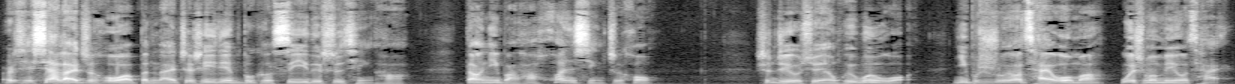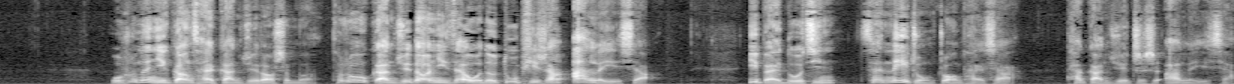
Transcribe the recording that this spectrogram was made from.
而且下来之后啊，本来这是一件不可思议的事情哈。当你把他唤醒之后，甚至有学员会问我：“你不是说要踩我吗？为什么没有踩？”我说：“那你刚才感觉到什么？”他说：“我感觉到你在我的肚皮上按了一下，一百多斤，在那种状态下，他感觉只是按了一下。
